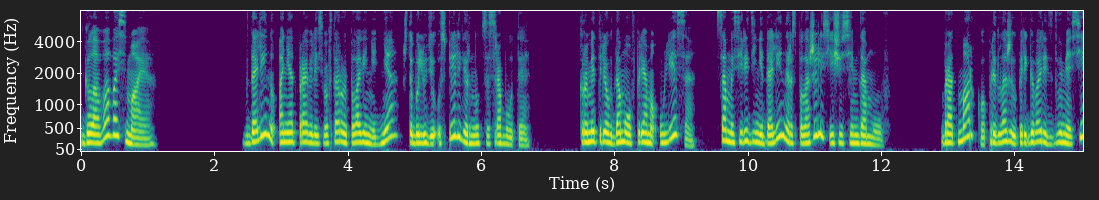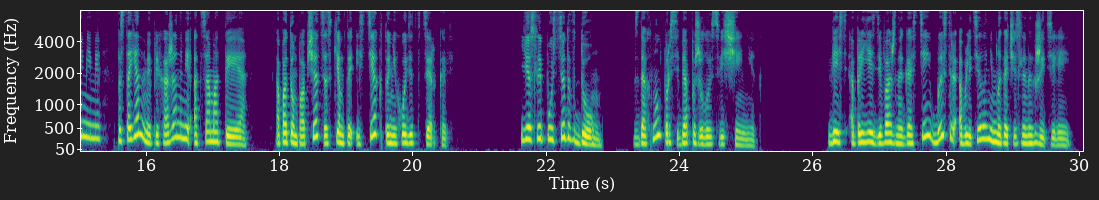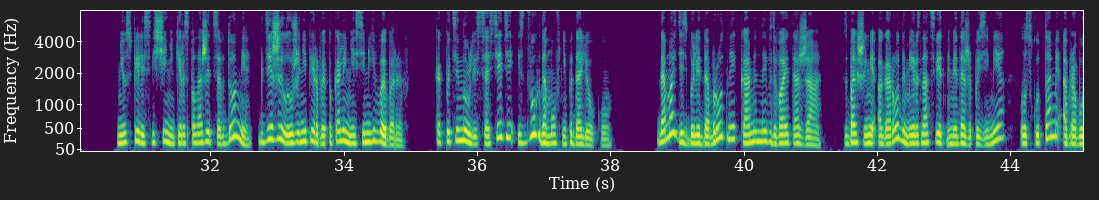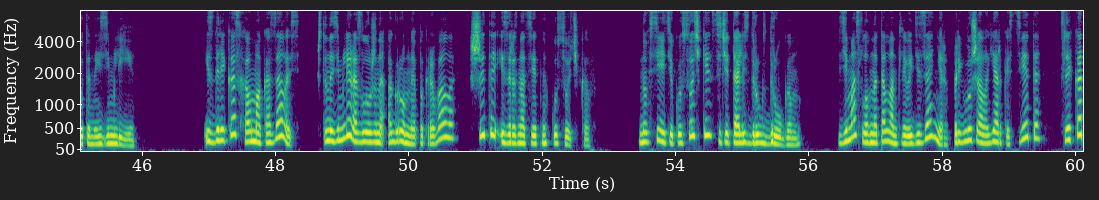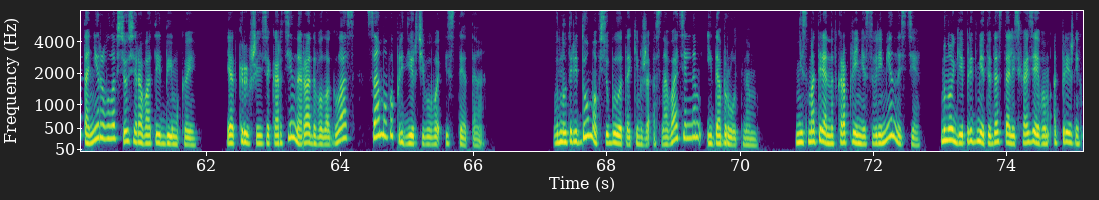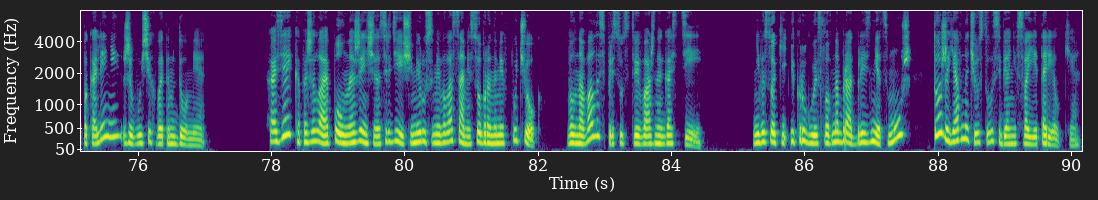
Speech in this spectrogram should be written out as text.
Глава восьмая. В долину они отправились во второй половине дня, чтобы люди успели вернуться с работы. Кроме трех домов прямо у леса, в самой середине долины расположились еще семь домов. Брат Марко предложил переговорить с двумя семьями, постоянными прихожанами отца Матея, а потом пообщаться с кем-то из тех, кто не ходит в церковь. «Если пустят в дом», — вздохнул про себя пожилой священник. Весть о приезде важных гостей быстро облетела немногочисленных жителей. Не успели священники расположиться в доме, где жило уже не первое поколение семьи Веберов, как потянулись соседи из двух домов неподалеку. Дома здесь были добротные, каменные в два этажа, с большими огородами и разноцветными даже по зиме лоскутами обработанной земли. Издалека с холма казалось, что на земле разложено огромное покрывало, сшитое из разноцветных кусочков. Но все эти кусочки сочетались друг с другом. Зима, словно талантливый дизайнер, приглушала яркость цвета, слегка тонировала все сероватой дымкой, и открывшаяся картина радовала глаз самого придирчивого эстета. Внутри дома все было таким же основательным и добротным. Несмотря на вкрапление современности, многие предметы достались хозяевам от прежних поколений, живущих в этом доме. Хозяйка, пожилая полная женщина с редеющими русыми волосами, собранными в пучок, волновалась в присутствии важных гостей – Невысокий и круглый, словно брат-близнец муж, тоже явно чувствовал себя не в своей тарелке.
